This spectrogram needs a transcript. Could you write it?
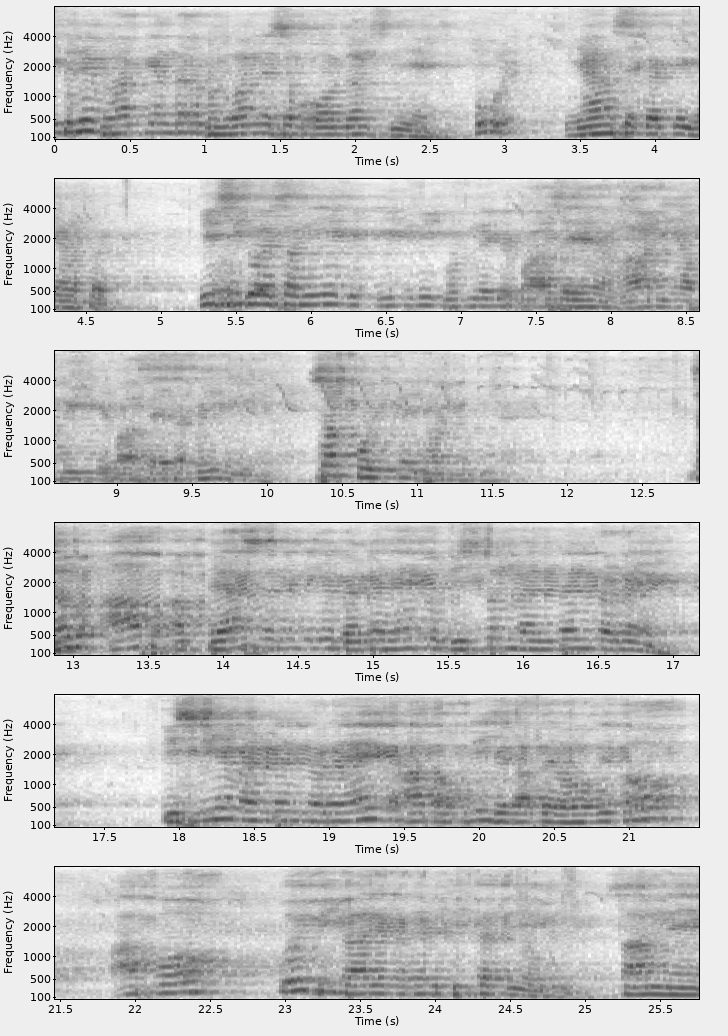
इतने भाग के अंदर भगवान ने सब ऑर्गन्स दिए हैं। पूरे। यहाँ से करके यहाँ तक। किसी को ऐसा नहीं है कि किडनी घुटने के पास है हार्ट या पीठ के पास है, ऐसा कहीं नहीं है। सबको इतने भाग में है। जब आप अभ्यास करने के लिए बैठे हैं तो डिस्टेंस मेंटेन कर रहे हैं इसलिए मेंटेन कर रहे हैं कि आप अपनी जगह पे रहोगे तो आपको कोई भी कार्य करने में दिक्कत नहीं होगी। सामने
